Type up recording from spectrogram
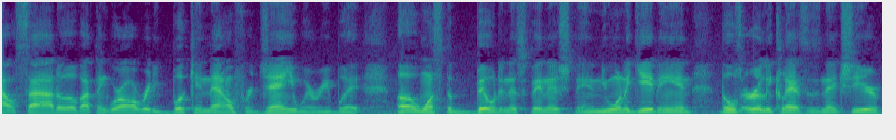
outside of I think we're already booking now for January but uh, once the building is finished and you want to get in those early classes next year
